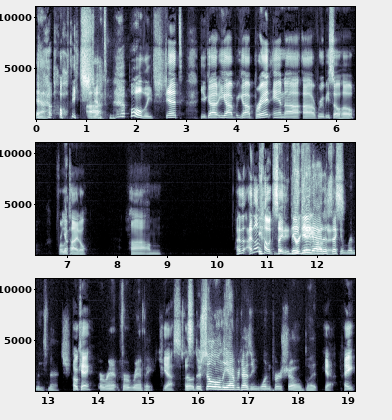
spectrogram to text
Yeah. Holy shit! Uh, Holy shit! You got you got you got Britt and uh, uh Ruby Soho for Yep. the title. Um, I, I love It- how excited they, you're did add a this. second women's match Okay. for Ram- for Rampage. Yes. So they're still only advertising one per show, but yeah, hey,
